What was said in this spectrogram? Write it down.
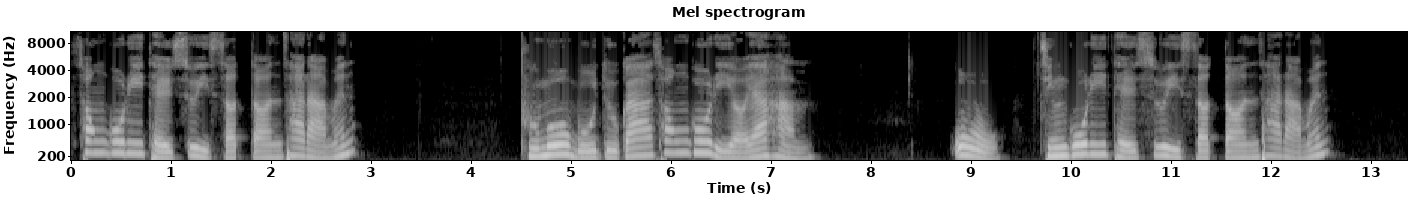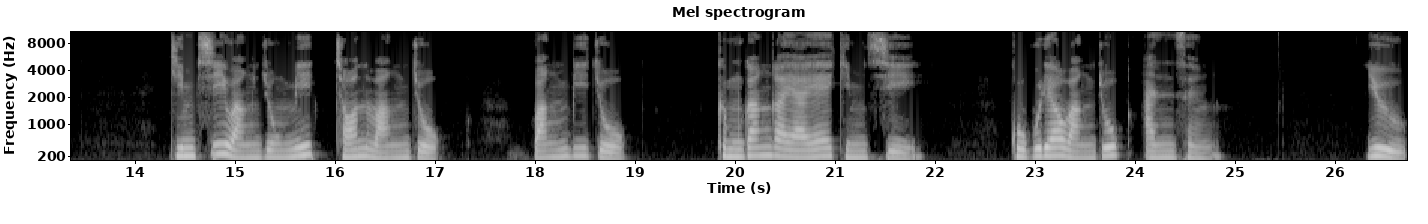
성골이 될 수 있었던 사람은 부모 모두가 성골이어야 함. 5. 진골이 될 수 있었던 사람은 김씨 왕족 및 전 왕족, 왕비족, 금강가야의 김씨, 고구려 왕족 안승 6.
